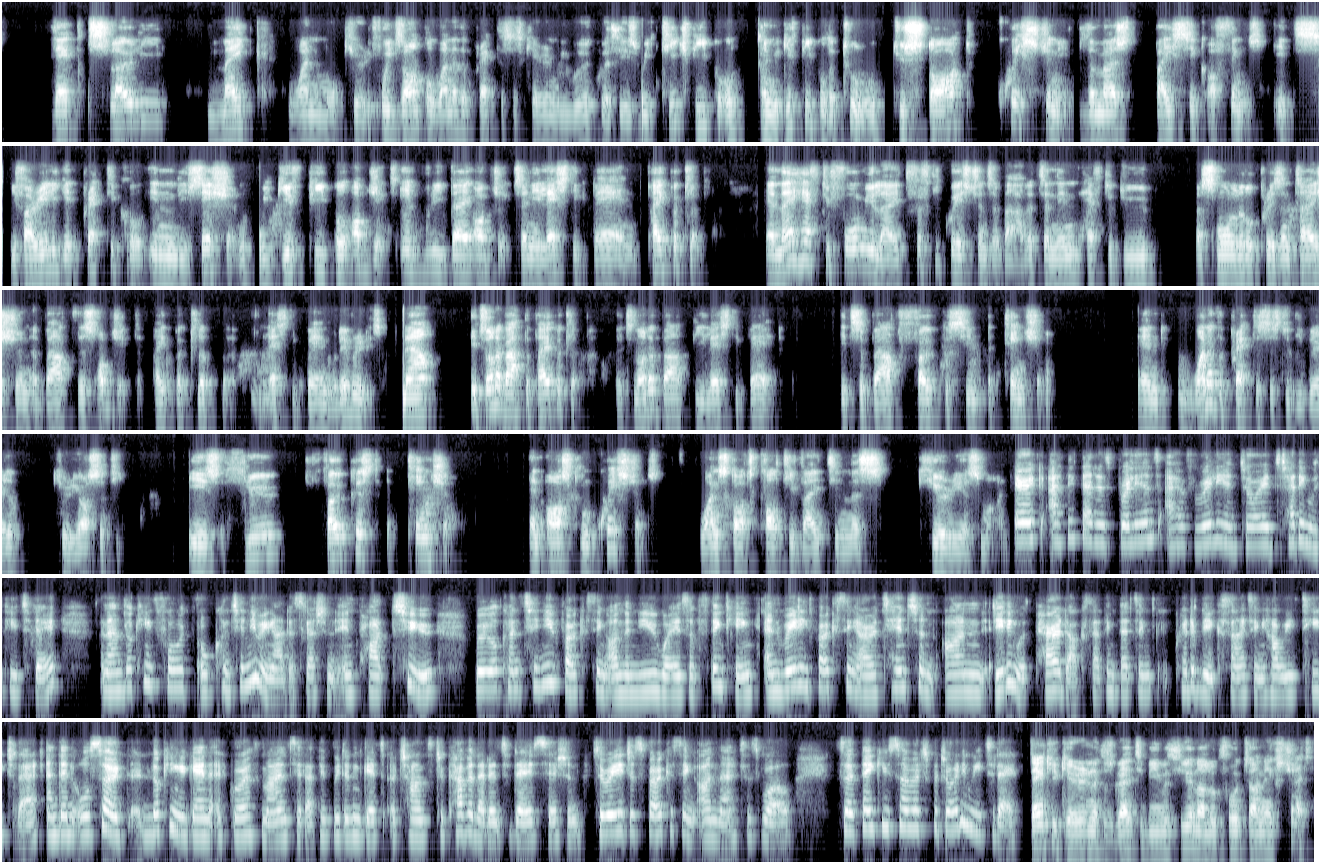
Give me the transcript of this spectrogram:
that slowly make one more curious. For example, one of the practices, Karen, we work with is we teach people and we give people the tool to start questioning the most basic of things. It's if I really get practical in the session, we give people objects, everyday objects, an elastic band, paperclip, and they have to formulate 50 questions about it and then have to do a small little presentation about this object, a paper clip, elastic band, whatever it is. Now, it's not about the paper clip. It's not about the elastic band. It's about focusing attention. And one of the practices to develop curiosity is through focused attention and asking questions. One starts cultivating this curious mind. Eric, I think that is brilliant. I have really enjoyed chatting with you today. And I'm looking forward or continuing our discussion in part two. We will continue focusing on the new ways of thinking and really focusing our attention on dealing with paradox. I think that's incredibly exciting how we teach that. And then also uh, looking again at growth mindset. I think we didn't get a chance to cover that in today's session. So, really just focusing on that as well. So, thank you so much for joining me today. Thank you, Karen. It was great to be with you, and I look forward to our next chat.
